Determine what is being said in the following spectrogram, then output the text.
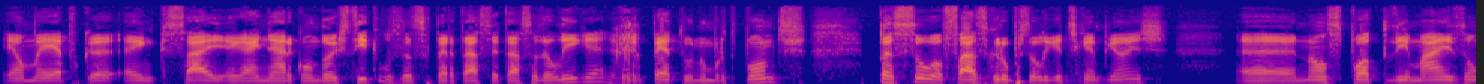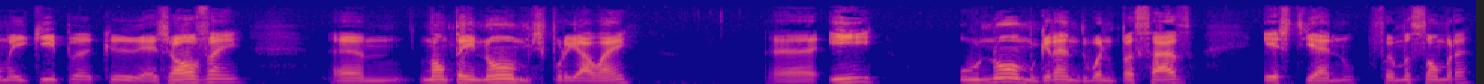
é uma época em que sai a ganhar com dois títulos, a Supertaça e a Taça da Liga, repete o número de pontos, passou a fase grupos da Liga dos Campeões. Uh, não se pode pedir mais a uma equipa que é jovem, um, não tem nomes por aí além, e o nome grande do ano passado, este ano, foi uma sombra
